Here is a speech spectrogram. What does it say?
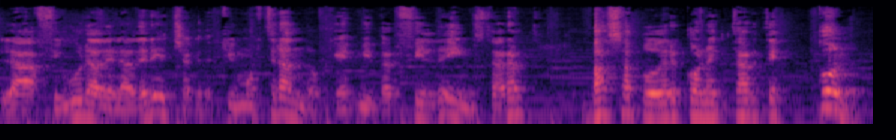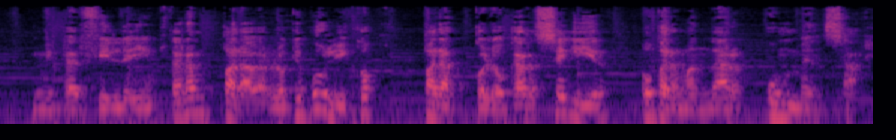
la figura de la derecha que te estoy mostrando, que es mi perfil de Instagram, vas a poder conectarte con mi perfil de Instagram para ver lo que publico, para colocar seguir o para mandar un mensaje.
